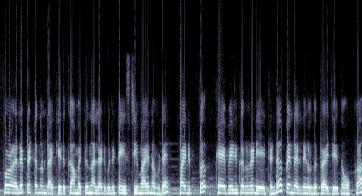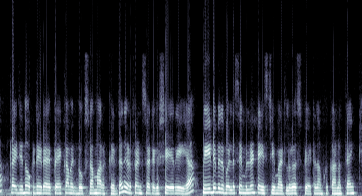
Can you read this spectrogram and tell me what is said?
ഇപ്പോൾ വളരെ പെട്ടെന്ന് ഉണ്ടാക്കിയെടുക്കാൻ പറ്റും. നല്ല അടിപൊളി ടേസ്റ്റിയുമായ നമ്മുടെ പരിപ്പ് കാബേജ് കറി റെഡി ആയിട്ടുണ്ട്. അപ്പോൾ എന്തായാലും നിങ്ങളൊന്ന് ട്രൈ ചെയ്ത് നോക്കുക. ട്രൈ ചെയ്ത് നോക്കിയിട്ട് നിങ്ങളുടെ അഭിപ്രായം കമന്റ് ബോക്സിൽ മറക്കരുത്. നിങ്ങളുടെ ഫ്രണ്ട്സായിട്ടൊക്കെ ഷെയർ ചെയ്യുക. വീണ്ടും ഇതുപോലെ സിമ്പിളും ടേസ്റ്റിയുമായിട്ടുള്ള റെസിപ്പി ആയിട്ട് നമുക്ക് കാണാം. താങ്ക്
